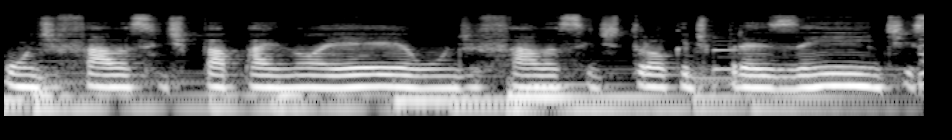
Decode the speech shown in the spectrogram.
onde fala-se de Papai Noel, onde fala-se de troca de presentes,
